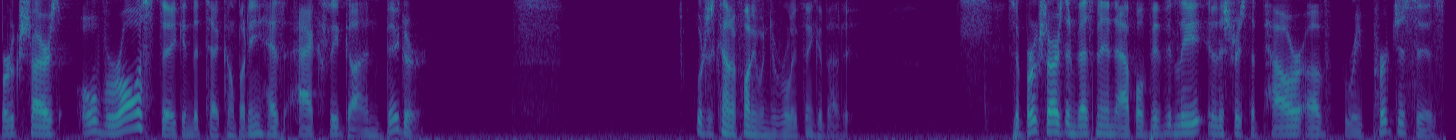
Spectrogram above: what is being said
Berkshire's overall stake in the tech company has actually gotten bigger. Which is kind of funny when you really think about it. So Berkshire's investment in Apple vividly illustrates the power of repurchases,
